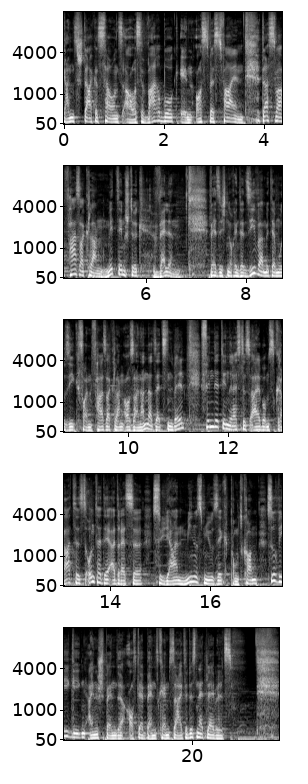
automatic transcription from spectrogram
Ganz starke Sounds aus Warburg in Ostwestfalen. Das war Faserklang mit dem Stück Wellen. Wer sich noch intensiver mit der Musik von Faserklang auseinandersetzen will, findet den Rest des Albums gratis unter der Adresse cyan-music.com sowie gegen eine Spende auf der Bandcamp-Seite des Netlabels.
